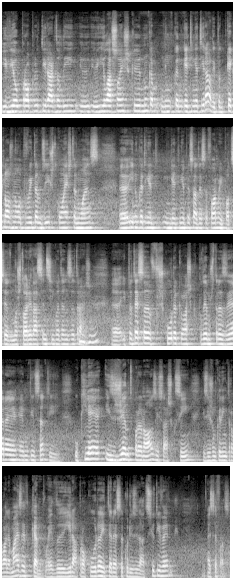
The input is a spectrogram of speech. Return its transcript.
e de eu próprio tirar dali uh, ilações que nunca, nunca ninguém tinha tirado. E, portanto, porque é que nós não aproveitamos isto com esta nuance uh, e nunca tinha, ninguém tinha pensado dessa forma, e pode ser de uma história de há 150 anos atrás. Uhum. Uh, e portanto, essa frescura que eu acho que podemos trazer é, é, muito interessante. E o que é exigente para nós, isso acho que sim, exige um bocadinho de trabalho a mais, é de campo, é de ir à procura e ter essa curiosidade. Se o tivermos, vai ser fácil.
